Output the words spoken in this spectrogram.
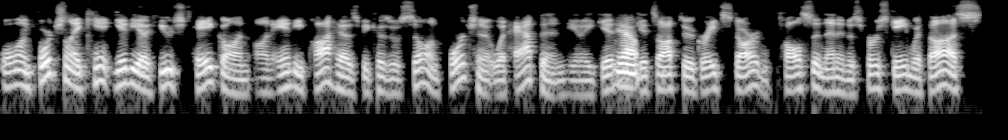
Well, unfortunately, I can't give you a huge take on on Andy Pages because it was so unfortunate what happened. You know, he get, yeah. gets off to a great start in Tulsa, and then in his first game with us,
